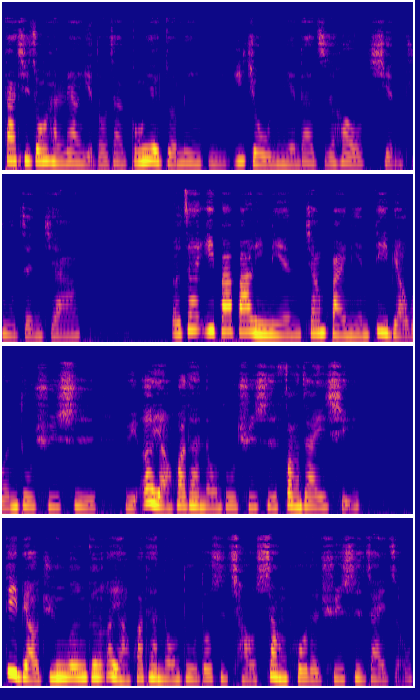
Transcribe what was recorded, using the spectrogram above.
大气中含量也都在工业革命与一九五零年代之后显著增加。而在一八八零年，将百年地表温度趋势与二氧化碳浓度趋势放在一起，地表均温跟二氧化碳浓度都是朝上坡的趋势在走。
